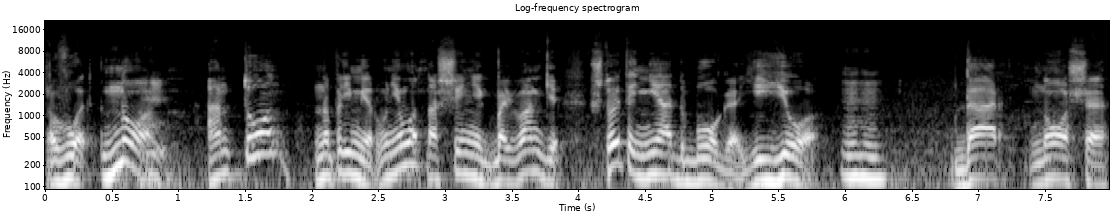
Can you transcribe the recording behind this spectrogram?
Вот. Но Антон, например, у него отношение к Байванге, что это не от Бога, ее угу. дар, ноша,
